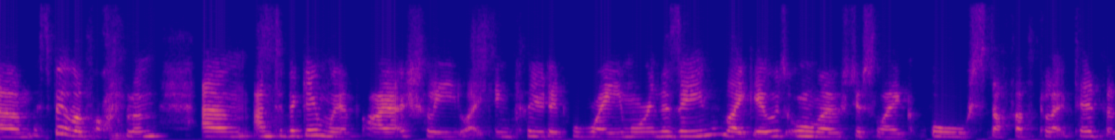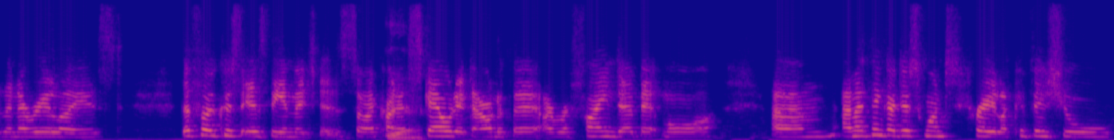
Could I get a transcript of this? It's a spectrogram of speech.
Um, it's a bit of a problem. Um, and to begin with, I actually like included way more in the zine. Like it was almost just like all stuff I've collected, but then I realized the focus is the images. So I kind yeah. of scaled it down a bit. I refined it a bit more. Um, and I think I just wanted to create like a visual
